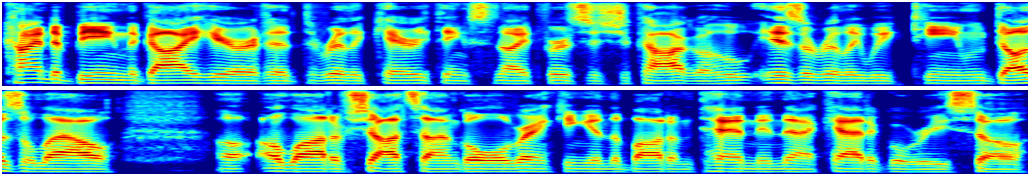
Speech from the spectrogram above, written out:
kind of being the guy here to, to really carry things tonight versus Chicago, who is a really weak team, who does allow a, lot of shots on goal, ranking in the bottom 10 in that category. So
